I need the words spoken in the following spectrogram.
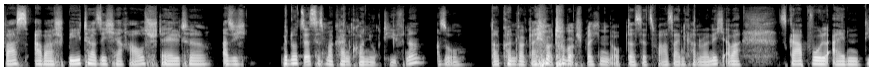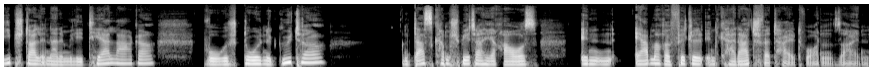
was aber später sich herausstellte, also ich benutze jetzt erstmal kein Konjunktiv, ne? Also da können wir gleich mal drüber sprechen, ob das jetzt wahr sein kann oder nicht. Aber es gab wohl einen Diebstahl in einem Militärlager, wo gestohlene Güter und das kam später heraus, in ärmere Viertel in Karaj verteilt worden sein.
